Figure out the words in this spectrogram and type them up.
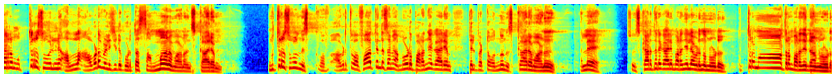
കാരണം മുത്രസൂലിന് അല്ല അവിടെ വിളിച്ചിട്ട് കൊടുത്ത സമ്മാനമാണ് നിസ്കാരം. മുത്രസൂൽ നിസ് അവിടുത്തെ വഫാത്തിന്റെ സമയം നമ്മളോട് പറഞ്ഞ കാര്യത്തിൽപ്പെട്ട ഒന്ന് നിസ്കാരമാണ്. അല്ലേ? നിസ്കാരത്തിന്റെ കാര്യം പറഞ്ഞില്ല അവിടെ നമ്മളോട്. അത്രമാത്രം പറഞ്ഞിട്ട് നമ്മളോട്.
